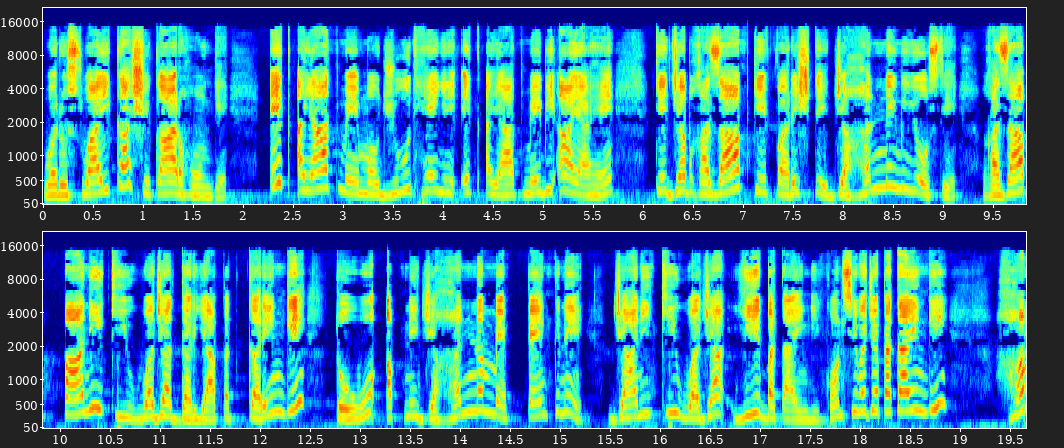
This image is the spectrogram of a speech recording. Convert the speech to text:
و رسوائی کا شکار ہوں گے۔ ایک آیات میں موجود ہے یعنی ایک آیات میں بھی آیا ہے کہ جب غذاب کے فرشتے جہنمیوں سے غذاب پانی کی وجہ دریافت کریں گے، تو وہ اپنے جہنم میں پینکنے جانے کی وجہ یہ بتائیں گی۔ کون سی وجہ بتائیں گی؟ ہم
